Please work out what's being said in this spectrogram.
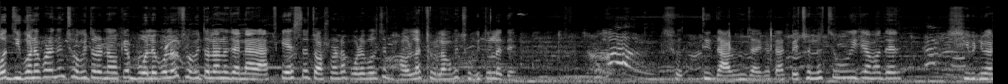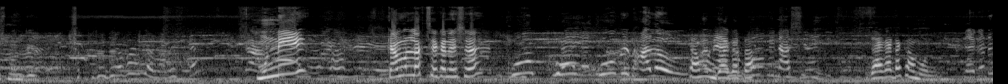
ও জীবনে কোনোদিন ছবি তোলে না ওকে বলে বলেও ছবি তোলানো যায় না। আর আজকে এসে চশমাটা পরে বলছে ভালো লাগছে বলে আমাকে ছবি তুলে দে। সত্যি দারুণ জায়গাটা। আর পেছনে হচ্ছে ওই যে আমাদের শিবনিবাস মন্দির। মুন্নি কেমন লাগছে এখানে এসে? খুব খুব খুবই ভালো। কেমন জায়গাটা? জায়গাটা কেমন? জায়গাটা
